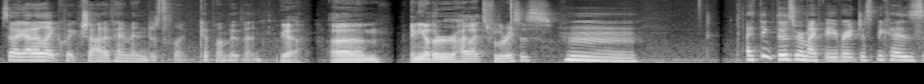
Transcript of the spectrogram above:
So I got a like quick shot of him and just like kept on moving. Yeah. Um, any other highlights from the races? I think those were my favorite just because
